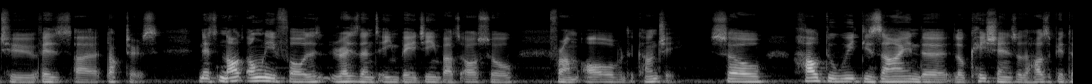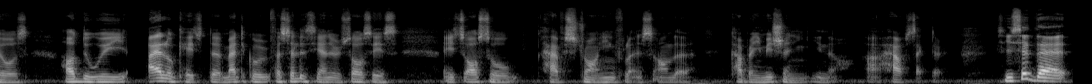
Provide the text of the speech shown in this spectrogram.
to visit uh, doctors. It's not only for residents in Beijing, but also from all over the country. So, how do we design the locations of the hospitals? How do we allocate the medical facility and resources? It's also have strong influence on the carbon emission in the uh, health sector. So you said that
